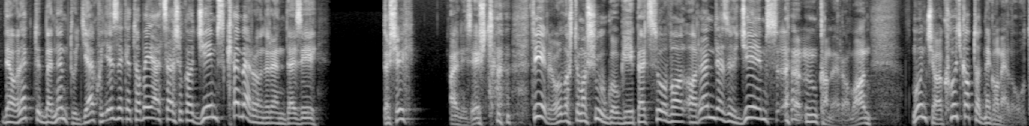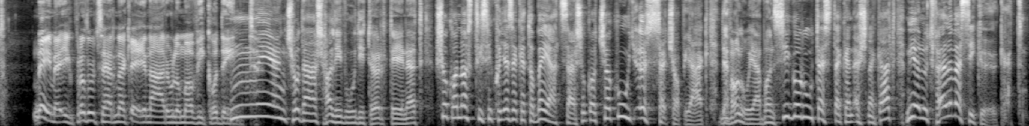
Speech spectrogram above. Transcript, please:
de a legtöbben nem tudják, hogy ezeket a bejátszásokat James Cameron rendezi. Tessék? Elnézést. Félreolvastam a súgógépet, szóval a rendező James Cameron. Mondd csak, hogy kaptad meg a melót? Némelyik producernek én árulom a vikodint. Milyen csodás hollywoodi történet. Sokan azt hiszik, hogy ezeket a bejátszásokat csak úgy összecsapják, de valójában szigorú teszteken esnek át, mielőtt felveszik őket.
